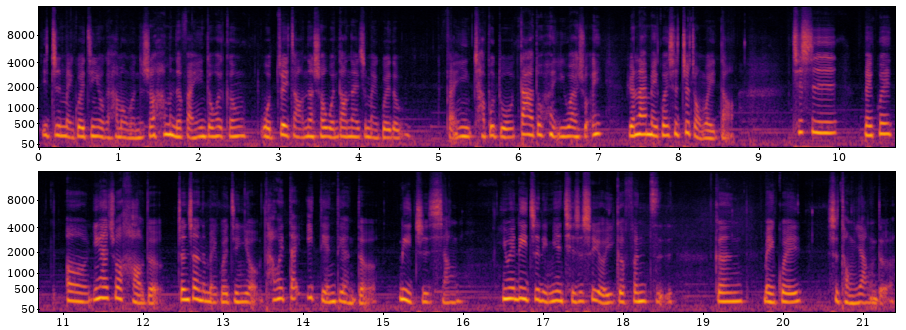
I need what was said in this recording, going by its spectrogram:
一支玫瑰精油给他们闻的时候，他们的反应都会跟我最早那时候闻到那支玫瑰的反应差不多。大家都很意外，说：“诶，原来玫瑰是这种味道。”其实玫瑰，呃，应该说好的真正的玫瑰精油，它会带一点点的荔枝香，因为荔枝里面其实是有一个分子跟玫瑰是同样的，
